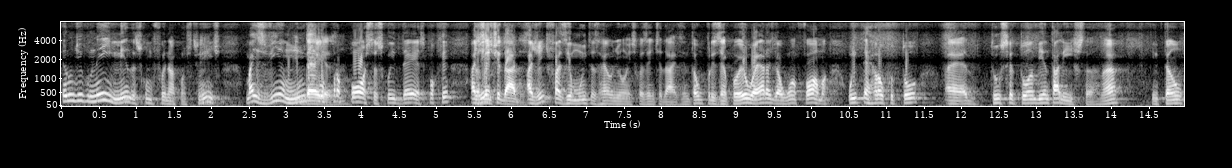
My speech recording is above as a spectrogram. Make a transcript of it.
Eu não digo nem emendas como foi na Constituinte, mas vinha muito ideias, com né? propostas, né? com ideias, porque a gente, entidades. a gente fazia muitas reuniões com as entidades. Então, por exemplo, eu era, de alguma forma, o interlocutor é, do setor ambientalista. Né? Então,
